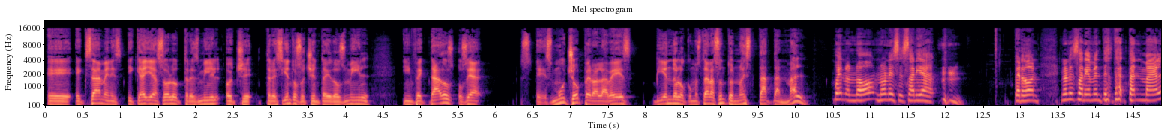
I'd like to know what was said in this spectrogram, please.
eh, exámenes y que haya solo 382.000 infectados, o sea, es mucho, pero a la vez, viéndolo como está el asunto, no está tan mal. Bueno, no, no necesaria. perdón, no necesariamente está tan mal.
